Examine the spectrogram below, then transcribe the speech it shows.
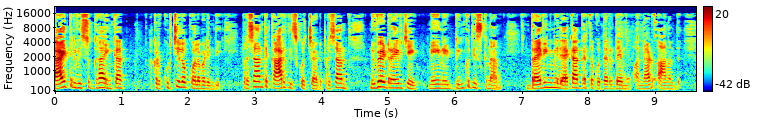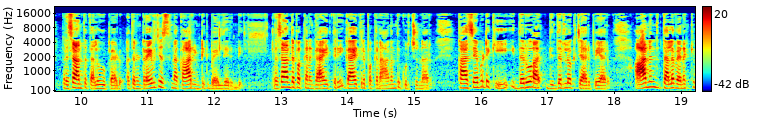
గాయత్రి విసుగ్గా ఇంకా అక్కడ కుర్చీలో కూలబడింది. ప్రశాంత్ కారు తీసుకొచ్చాడు. ప్రశాంత్ నువ్వే డ్రైవ్ చేయి. నేను డ్రింకు డ్రింక్ తీసుకున్నాను. డ్రైవింగ్ మీద ఏకాగ్రత కుదరదేమో అన్నాడు ఆనంద్. ప్రశాంత్ తల ఊపాడు. అతను డ్రైవ్ చేస్తున్న కారు ఇంటికి బయలుదేరింది. ప్రశాంత్ పక్కన గాయత్రి గాయత్రి పక్కన ఆనంద్ కూర్చున్నారు. కాసేపటికి ఇద్దరూ నిద్రలోకి జారిపోయారు. ఆనంద్ తల వెనక్కి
